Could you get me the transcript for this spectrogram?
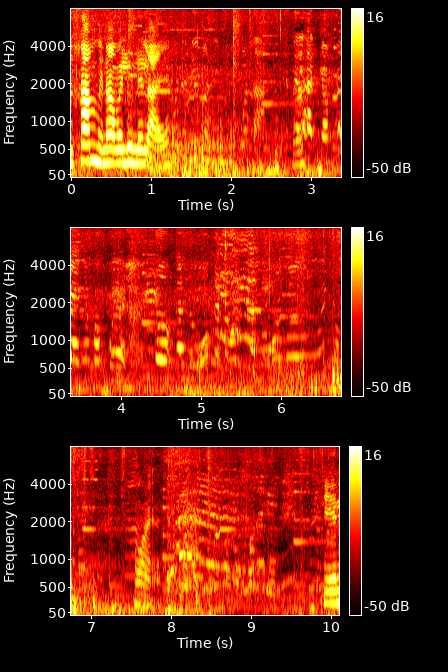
มือค้ำเห็นเนาะวัยรุ่นหลายตลาดกาแฟยังมาเปิดโตกันรู้กันรู้กันรู้ๆห่วยเห็น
